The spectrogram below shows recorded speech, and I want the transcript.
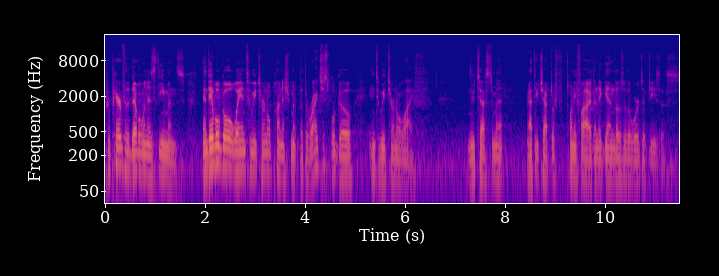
prepared for the devil and his demons. And they will go away into eternal punishment, but the righteous will go into eternal life. New Testament, Matthew chapter 25. And again, those are the words of Jesus.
